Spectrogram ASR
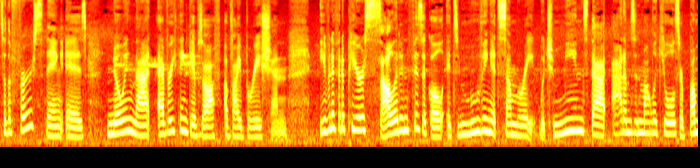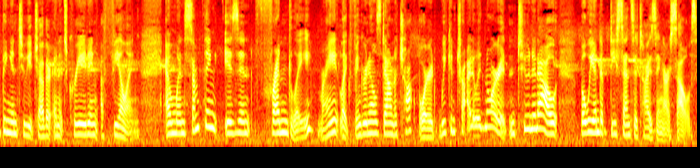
So, the first thing is knowing that everything gives off a vibration. Even if it appears solid and physical, it's moving at some rate, which means that atoms and molecules are bumping into each other and it's creating a feeling. And when something isn't friendly, right, like fingernails down a chalkboard, we can try to ignore it and tune it out, but we end up desensitizing ourselves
